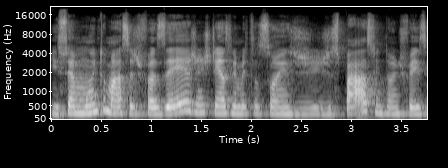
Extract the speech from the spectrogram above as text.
Isso é muito massa de fazer. A gente tem as limitações de, de espaço, então a gente fez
